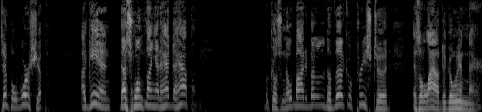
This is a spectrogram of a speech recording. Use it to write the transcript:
temple worship again. That's one thing that had to happen because nobody but the Levitical priesthood is allowed to go in there.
